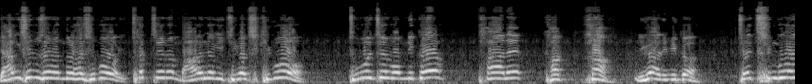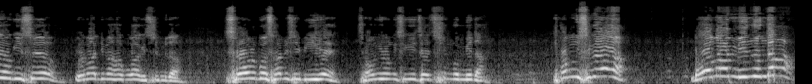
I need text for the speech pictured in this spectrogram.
양심 선언들 하시고 첫째는 마은혁이 기각시키고 두 번째 뭡니까? 탄핵 각하. 이거 아닙니까 제 친구가 여기 있어요 요 마디만 하고 가겠습니다 서울고 32회 정형식이 제 친구입니다. 형식아, 너만 믿는다.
